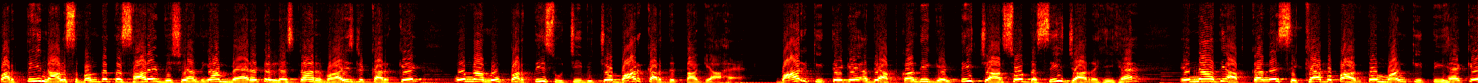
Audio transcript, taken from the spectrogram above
ਭਰਤੀ ਨਾਲ ਸੰਬੰਧਿਤ ਸਾਰੇ ਵਿਸ਼ਿਆਂ ਦੀਆਂ ਮੈਰਿਟ ਲਿਸਟਾਂ ਰਿਵਾਈਜ਼ਡ ਕਰਕੇ ਉਹਨਾਂ ਨੂੰ ਭਰਤੀ ਸੂਚੀ ਵਿੱਚੋਂ ਬਾਹਰ ਕਰ ਦਿੱਤਾ ਗਿਆ ਹੈ। ਬਾਹਰ ਕੀਤੇ ਗਏ ਅਧਿਆਪਕਾਂ ਦੀ ਗਿਣਤੀ 400 ਦੱਸੀ ਜਾ ਰਹੀ ਹੈ। ਇਨ੍ਹਾਂ ਅਧਿਆਪਕਾਂ ਨੇ ਸਿੱਖਿਆ ਵਿਭਾਗ ਤੋਂ ਮੰਗ ਕੀਤੀ ਹੈ ਕਿ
